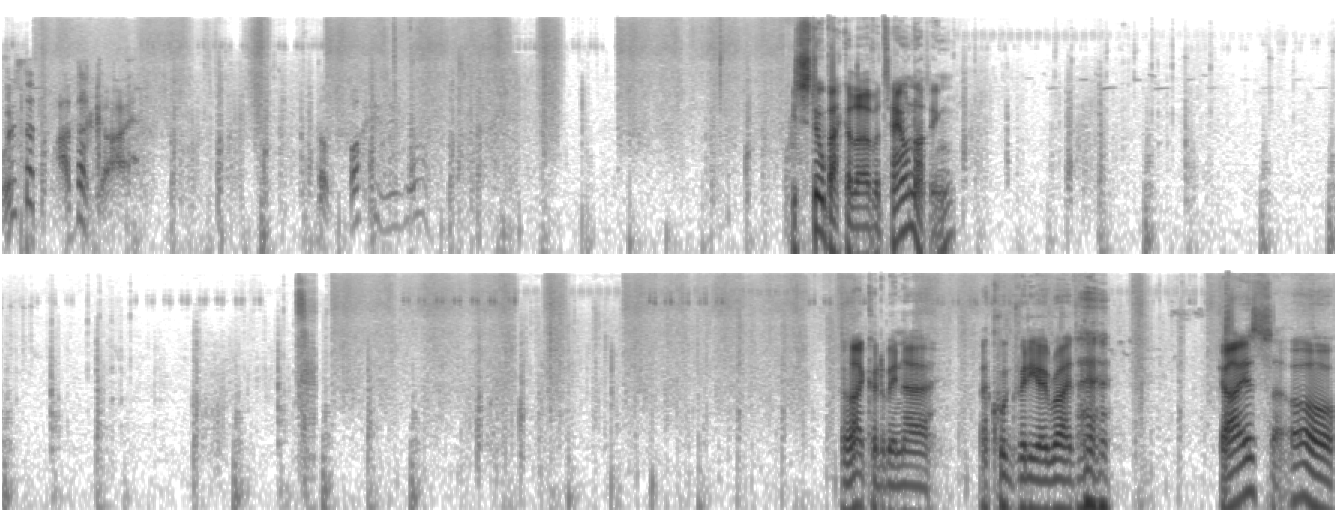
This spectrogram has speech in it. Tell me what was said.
Where's that other guy? What the fuck is he doing? He's still back at the other town, I think. Well, that could have been a, a quick video right there. Guys, oh.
